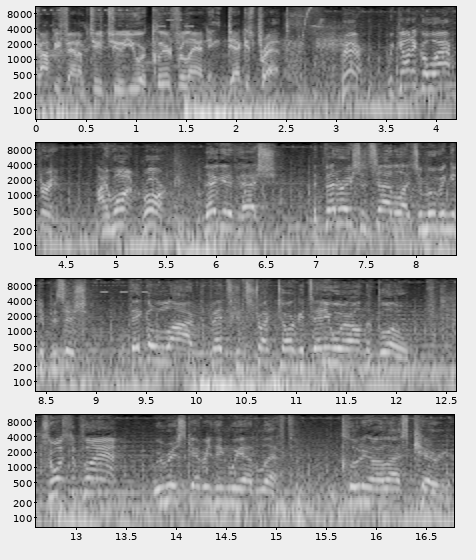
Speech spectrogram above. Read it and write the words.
Copy, Phantom 2-2. You are cleared for landing. Deck is prepped. Mayor, we gotta go after him. I want Rorke. Negative, Hesh. The Federation satellites are moving into position. If they go live, the Feds can strike targets anywhere on the globe. So what's the plan? We risk everything we have left, including our last carrier.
